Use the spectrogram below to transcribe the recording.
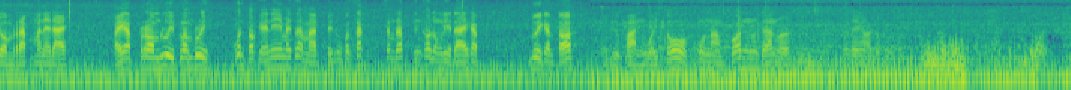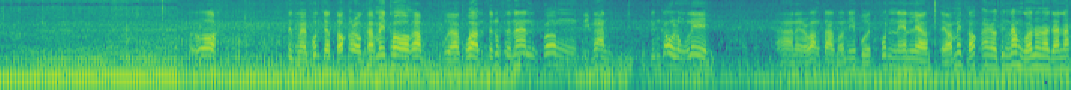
ยอมรับมันให้ได้ไปครับพร้อมลุยพร้อมลุยก้นต่อแค่นี้ไม่สามารถเป็นอุปสรรคสำหรับขึ้นเข้าโรงเรียนได้ครับ ลุยกันต่อนี่คือผ่านไวโซ่โอ้น้ำก้อนอาจารย์เหรอแสดงว่าตรงนี้โอ้ถึงแม้พ้นจะตอกเราก็ไม่ท้อครับเพื่อความสนุกสนานของทีมงานขึ้นเข้าลงเล่ อ่าในระหว่างทางตอนนี้เบิดพ้นแน่นแล้ว แต่ว่าไม่ตอกอะเราถึงน้ำก่อนนะอาจารย์นะ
